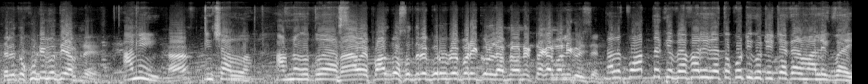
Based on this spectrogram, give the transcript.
তাহলে তো কোটিপতি আপনি। আমি? হ্যাঁ? ইনশাল্লাহ আপনাকে দয়া আছে। না ভাই পাঁচ বছর ধরে গরুর ব্যাপারই করলে আপনি অনেক টাকার মালিক হয়েছেন। তাহলে পথ থেকে ব্যাপারীরা তো কোটি কোটি টাকার মালিক ভাই।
